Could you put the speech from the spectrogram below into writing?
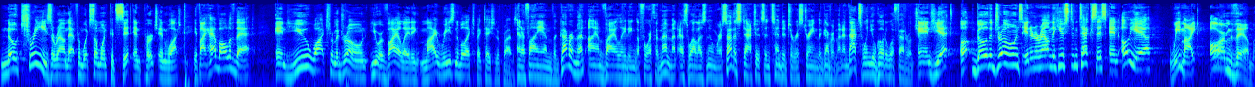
no trees around that from which someone could sit and perch and watch, if I have all of that, and you watch from a drone, you are violating my reasonable expectation of privacy. And if I am the government, I am violating the Fourth Amendment as well as numerous other statutes intended to restrain the government. And that's when you go to a federal judge. And yet, up go the drones in and around the Houston, Texas, and oh yeah, we might arm them.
